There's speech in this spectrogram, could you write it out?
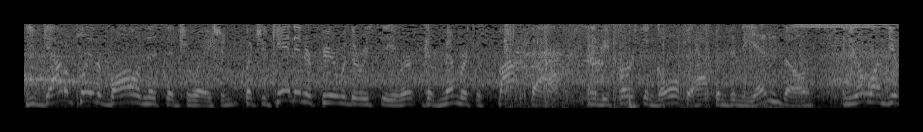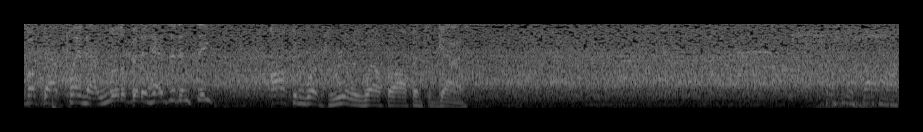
you've got to play the ball in this situation, but you can't interfere with the receiver because, remember, it's a spot foul, and it'd be first and goal if it happens in the end zone, and you don't want to give up that play, and that little bit of hesitancy often works really well for offensive guys. Personal foul,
